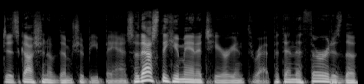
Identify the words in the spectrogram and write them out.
discussion of them should be banned. So that's the humanitarian threat. But then the third is the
